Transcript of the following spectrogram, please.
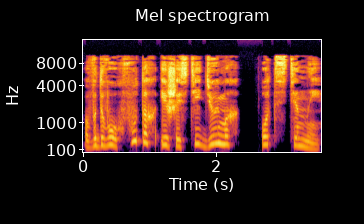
в двух футах и шести дюймах от стены.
